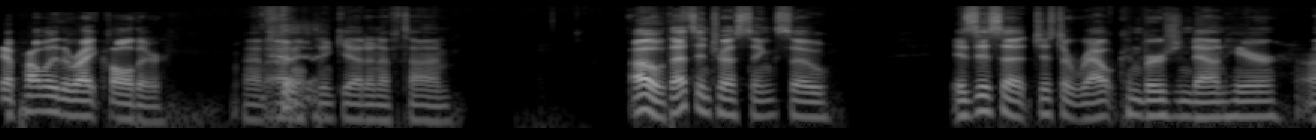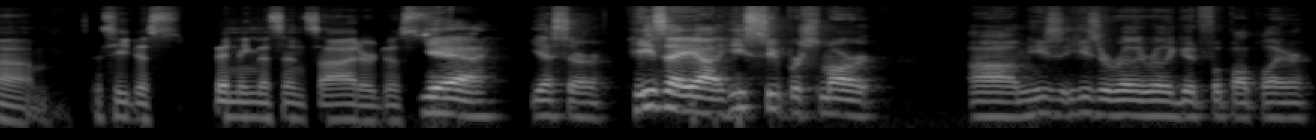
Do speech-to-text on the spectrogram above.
Yeah, probably the right call there. I, I don't think you had enough time. Oh, that's interesting. So, is this a just a route conversion down here? Um, is he just bending this inside, or just Yeah. Yes, sir. He's a uh, he's super smart. Um, he's he's a really really good football player.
